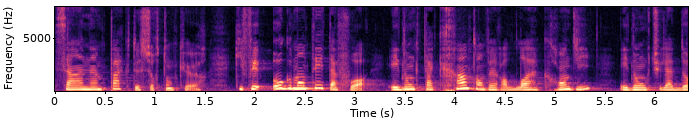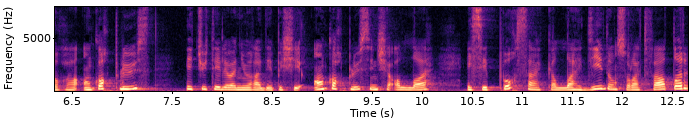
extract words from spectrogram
ça a un impact sur ton cœur, qui fait augmenter ta foi, et donc ta crainte envers Allah grandit, et donc tu l'adoreras encore plus, et tu t'éloigneras des péchés encore plus, inshallah. Et c'est pour ça qu'Allah dit dans Surat Fatir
